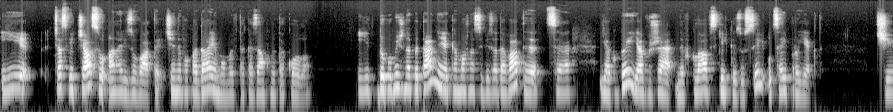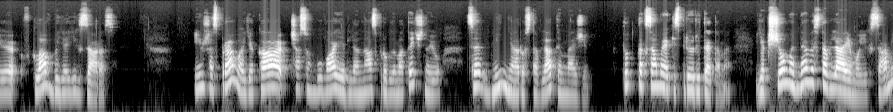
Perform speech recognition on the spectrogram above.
і час від часу аналізувати, чи не попадаємо ми в таке замкнуте коло. І допоміжне питання, яке можна собі задавати, це якби я вже не вклав скільки зусиль у цей проєкт, чи вклав би я їх зараз? Інша справа, яка часом буває для нас проблематичною, це вміння розставляти межі. Тут так само, як і з пріоритетами. Якщо ми не виставляємо їх самі,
